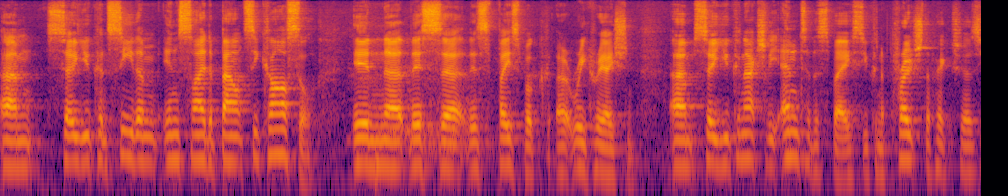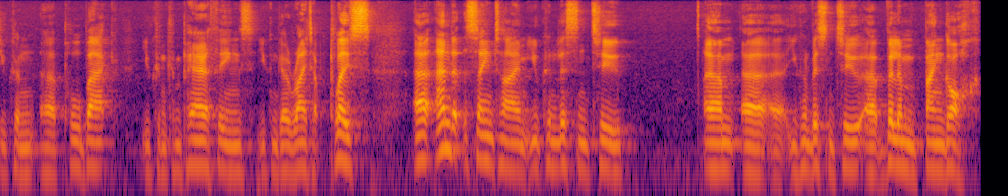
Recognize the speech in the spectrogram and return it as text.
Um, so you can see them inside a bouncy castle in uh, this, uh, this Facebook uh, recreation. Um, so you can actually enter the space, you can approach the pictures, you can uh, pull back, you can compare things, you can go right up close, uh, and at the same time you can listen to um, you can listen to Willem van Gogh,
